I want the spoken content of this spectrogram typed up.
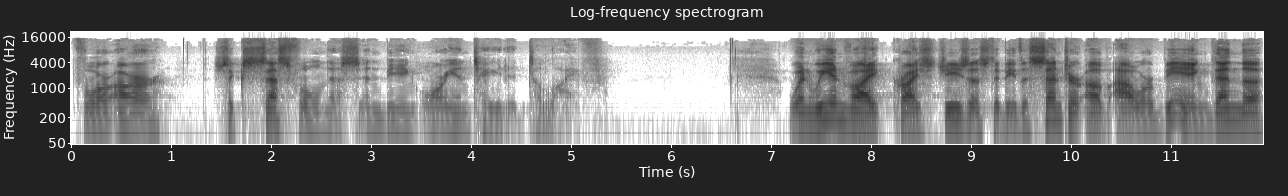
for our successfulness in being orientated to life. When we invite Christ Jesus to be the center of our being, then the,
